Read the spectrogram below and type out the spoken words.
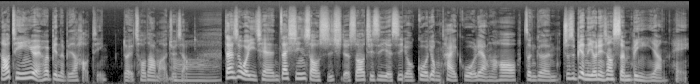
然后听音乐也会变得比较好听。对，抽大麻就这样。哦、但是我以前在新手时期的时候，其实也是有过用太过量，然后整个人就是变得有点像生病一样。嘿，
